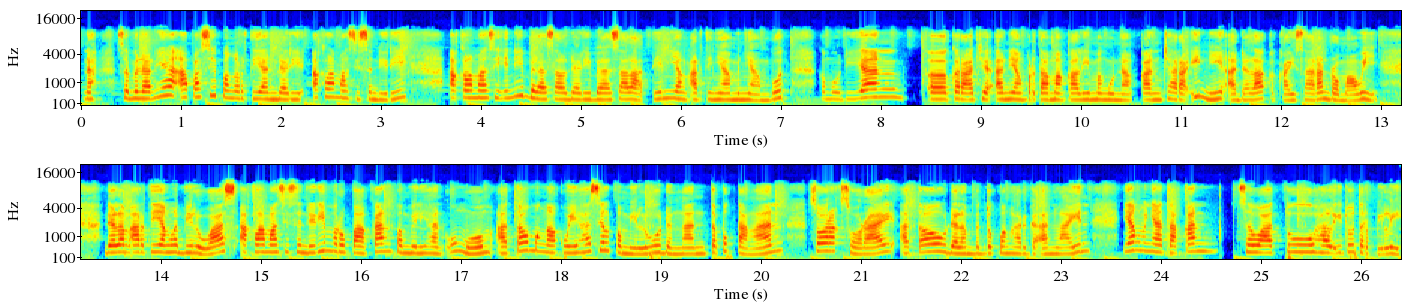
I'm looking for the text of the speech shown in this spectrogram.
Nah, sebenarnya apa sih pengertian dari aklamasi sendiri? Aklamasi ini berasal dari bahasa Latin yang artinya menyambut. Kemudian e, kerajaan yang pertama kali menggunakan cara ini adalah Kekaisaran Romawi. Dalam arti yang lebih luas, aklamasi sendiri merupakan pemilihan umum atau mengakui hasil pemilu dengan tepuk tangan, sorak-sorai, atau dalam bentuk penghargaan lain yang menyatakan suatu hal itu terpilih.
